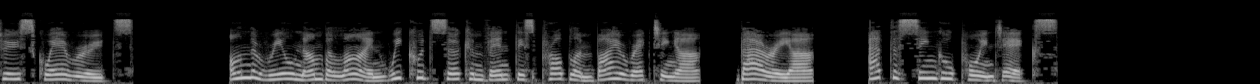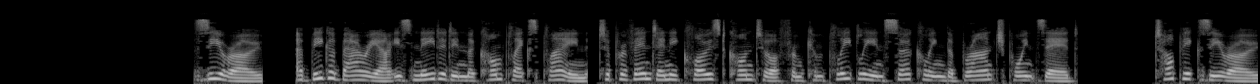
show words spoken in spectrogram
two square roots. On the real number line we could circumvent this problem by erecting a «barrier» at the single point x 0. A bigger barrier is needed in the complex plane, to prevent any closed contour from completely encircling the branch point z. Topic 0.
